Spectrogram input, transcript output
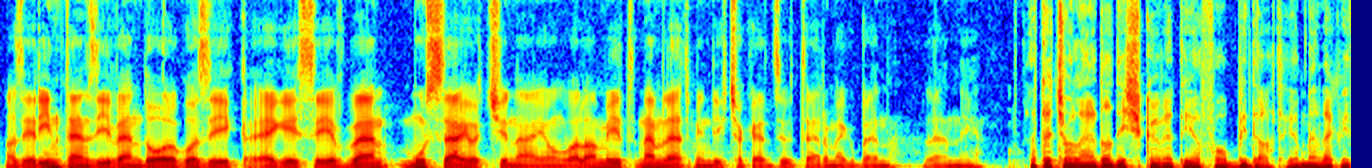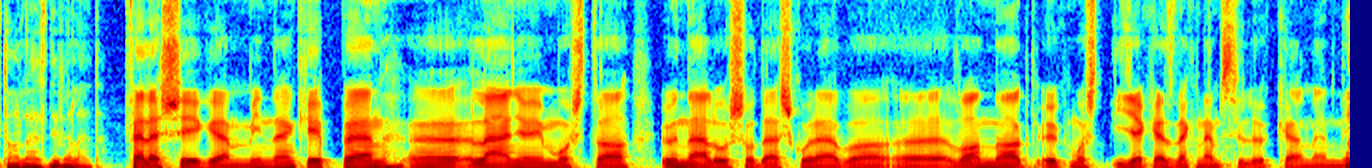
azért intenzíven dolgozik egész évben, muszáj, hogy csináljon valamit, nem lehet mindig csak edzőtermekben lenni. A te családod is követi a fobbidat? Mennek vitorlázni veled? Feleségem mindenképpen, lányaim most a önállósodás korába vannak, ők most igyekeznek nem szülőkkel menni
